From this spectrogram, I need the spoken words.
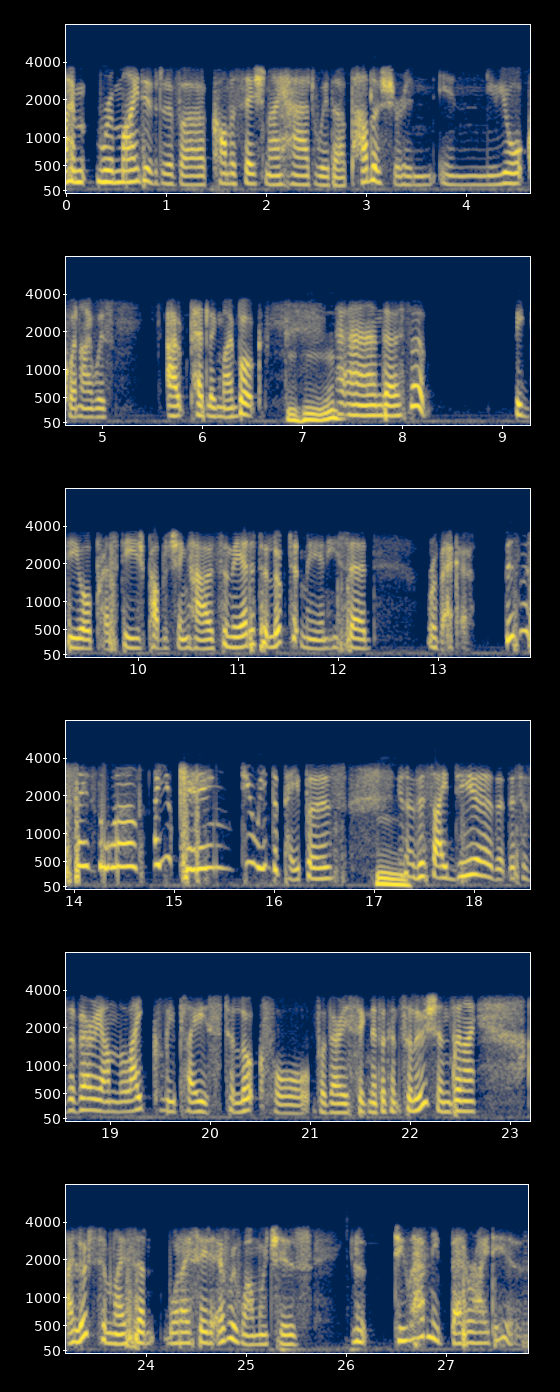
I'm reminded of a conversation I had with a publisher in, in New York when I was out peddling my book. Mm-hmm. And uh, it's a big deal, prestige publishing house. And the editor looked at me and he said, Rebecca, business saves the world? Are you kidding? Do you read the papers? Mm. You know, this idea that this is a very unlikely place to look for, for very significant solutions. And I, I looked at him and I said what I say to everyone, which is, you know, do you have any better ideas?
